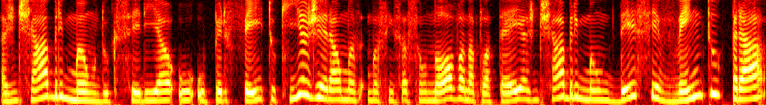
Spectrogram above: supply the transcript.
a gente abre mão do que seria o, o perfeito, que ia gerar uma, uma sensação nova na plateia, a gente abre mão desse evento para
